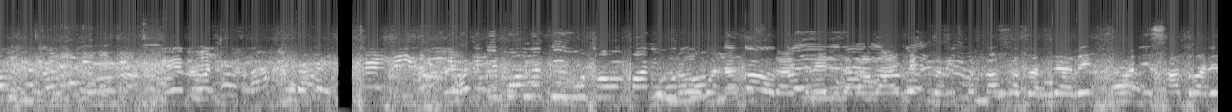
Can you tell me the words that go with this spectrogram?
हे बोल आणि ते बोललं की उसावर पाणी उचलून नका. काही शेतकरी पन्नास हजार द्यावे आणि सातवारे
